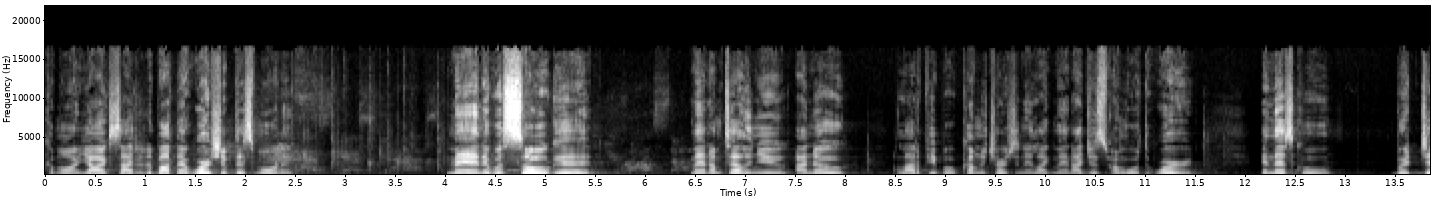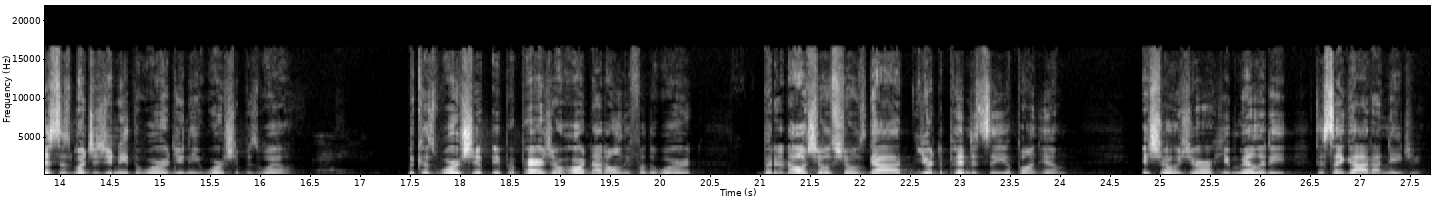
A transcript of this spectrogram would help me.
Come on, y'all excited about that worship this morning? Man, it was so good. Man, I'm telling you, I know a lot of people come to church and they're like, man, I just, I'm with the word. And that's cool. But just as much as you need the word, you need worship as well. Because worship, it prepares your heart not only for the word, but it also shows God your dependency upon Him. It shows your humility to say, God, I need you.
